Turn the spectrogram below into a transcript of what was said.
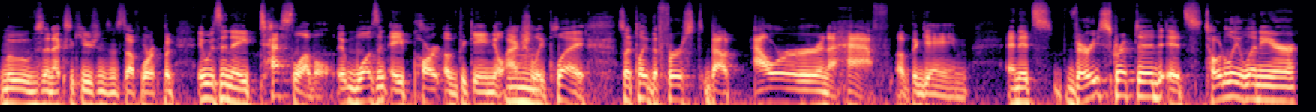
moves and executions and stuff work. But it was in a test level. It wasn't a part of the game you'll actually mm. play. So I played the first about hour and a half of the game, and it's very scripted. It's totally linear.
